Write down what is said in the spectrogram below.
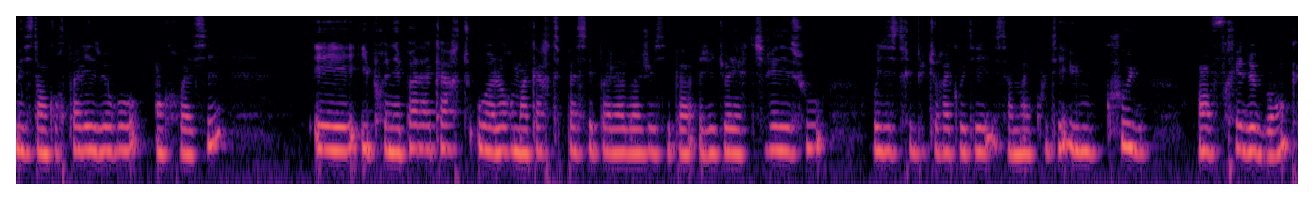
mais c'était encore pas les euros en Croatie. Et ils prenaient pas la carte ou alors ma carte passait pas là-bas, je sais pas. J'ai dû aller retirer des sous au distributeur à côté. Ça m'a coûté une couille en frais de banque.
